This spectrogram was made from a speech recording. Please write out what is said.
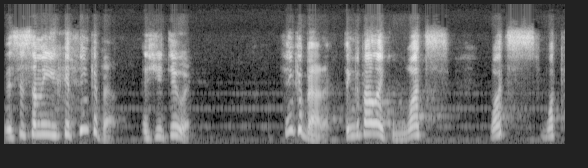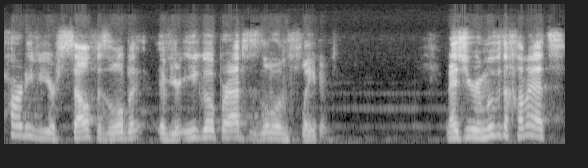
This is something you can think about as you do it. Think about it. Think about like what's what's what part of yourself is a little bit of your ego perhaps is a little inflated and as you remove the chametz,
